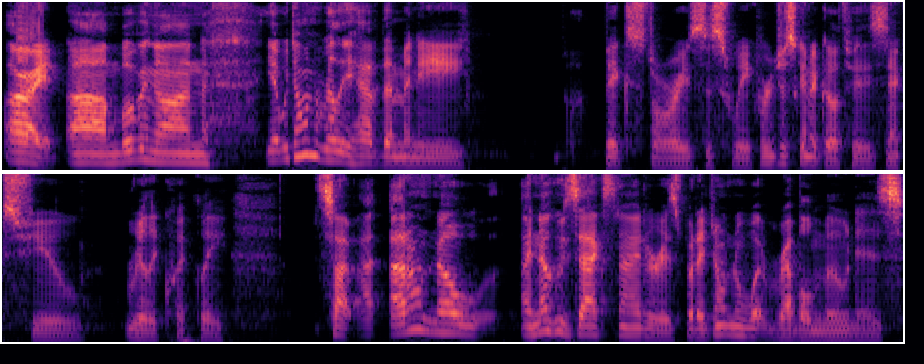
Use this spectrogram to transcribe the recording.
All right, um, moving on. Yeah, we don't really have that many big stories this week. We're just going to go through these next few really quickly. So I, I don't know. I know who Zack Snyder is, but I don't know what Rebel Moon is.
